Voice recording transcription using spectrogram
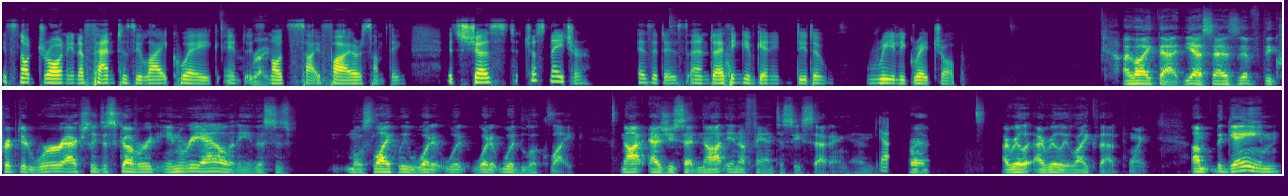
it's not drawn in a fantasy like way and it's Right. not sci-fi or something it's just just nature as it is and i think evgeny did a really great job I like that. Yes, as if the cryptid were actually discovered in reality, this is most likely what it would what it would look like. Not as you said, not in a fantasy setting. And Yeah. Right. I really I really like that point. Um, the game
